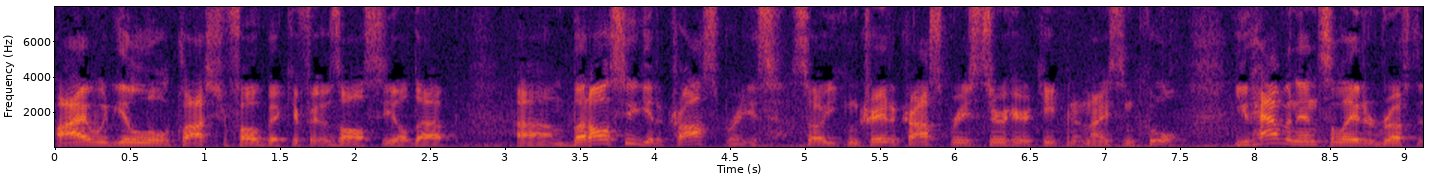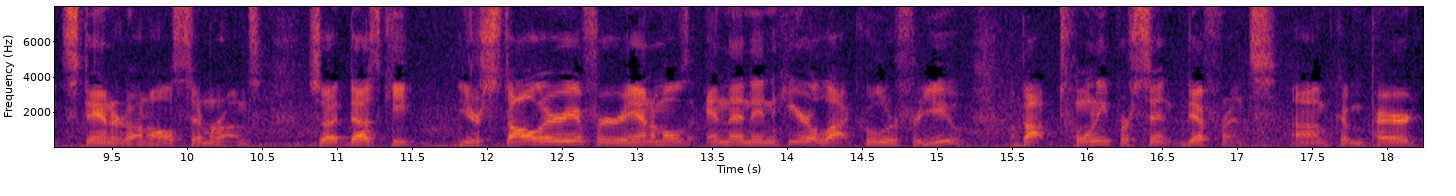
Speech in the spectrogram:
I would get a little claustrophobic if it was all sealed up um, but also you get a cross breeze. So you can create a cross breeze through here, keeping it nice and cool. You have an insulated roof that's standard on all Cimarrons. So it does keep your stall area for your animals and then in here a lot cooler for you. About 20% difference um, compared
